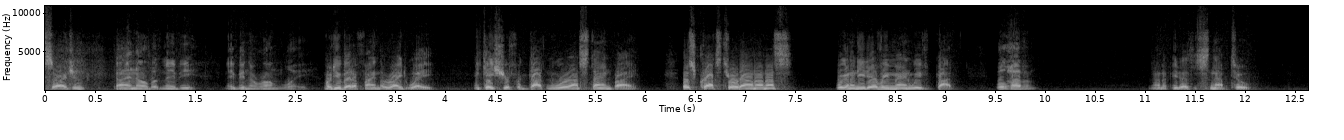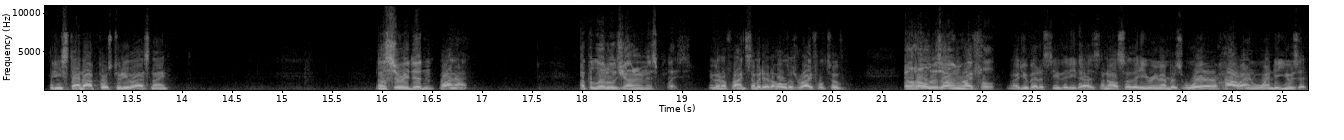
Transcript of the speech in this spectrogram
It, Sergeant. I know, but maybe, maybe in the wrong way. Well, you better find the right way. In case you're forgotten, we're on standby. Those Krauts throw down on us, we're going to need every man we've got. We'll have him. Not if he doesn't snap, too. Did he stand outpost duty last night? No, sir, he didn't. Why not? I put Littlejohn in his place. You're going to find somebody to hold his rifle, too? He'll hold his own rifle. Well, you better see that he does, and also that he remembers where, how, and when to use it.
